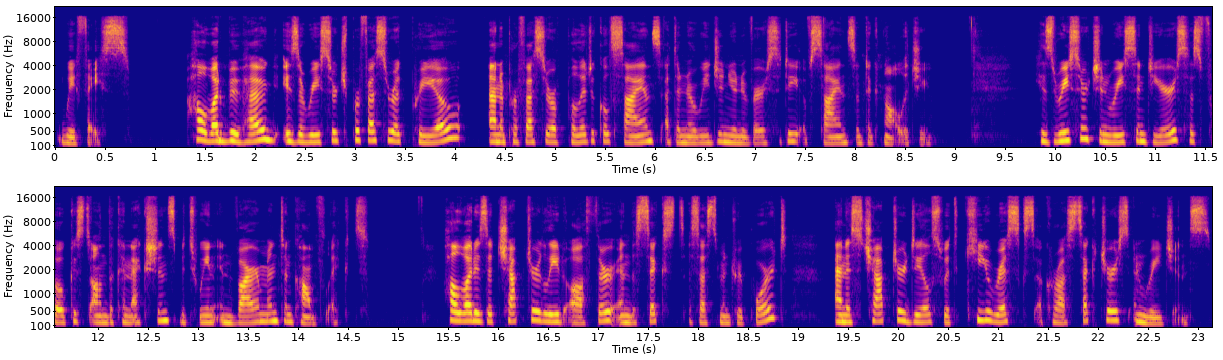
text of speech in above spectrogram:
we face. Halvard Buhaug is a research professor at PRIO and a professor of political science at the Norwegian University of Science and Technology. His research in recent years has focused on the connections between environment and conflict. Halvard is a chapter lead author in the sixth assessment report, and his chapter deals with key risks across sectors and regions,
